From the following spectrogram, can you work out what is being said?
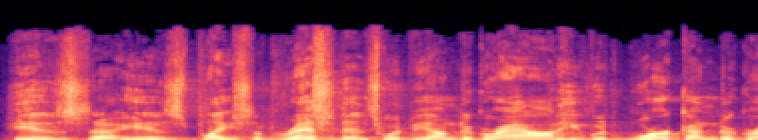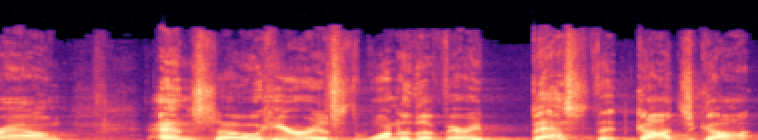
His, uh, his place of residence would be underground, he would work underground. And so here is one of the very best that God's got.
